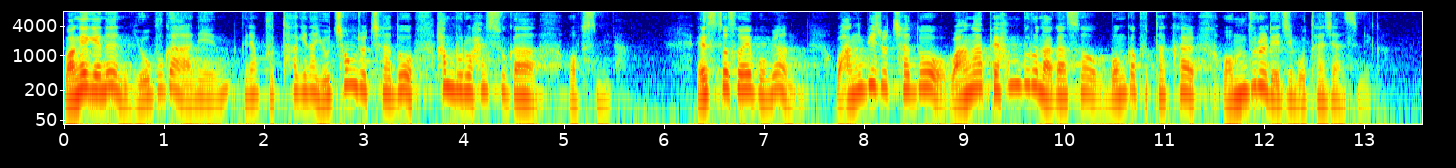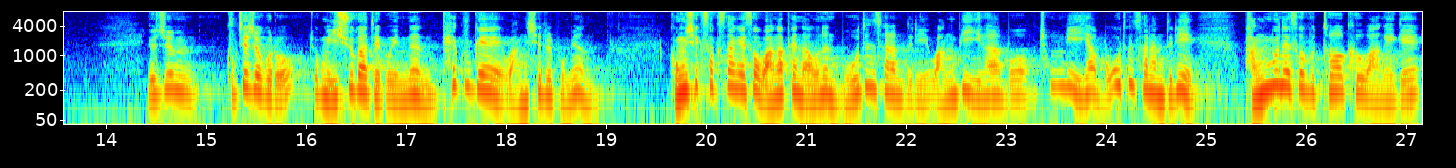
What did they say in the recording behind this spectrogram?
왕에게는 요구가 아닌 그냥 부탁이나 요청조차도 함부로 할 수가 없습니다. 에스더서에 보면 왕비조차도 왕 앞에 함부로 나가서 뭔가 부탁할 엄두를 내지 못하지 않습니까? 요즘 국제적으로 조금 이슈가 되고 있는 태국의 왕실을 보면 공식 석상에서 왕 앞에 나오는 모든 사람들이 왕비 이하 뭐 총리 이하 모든 사람들이 방문에서부터 그 왕에게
